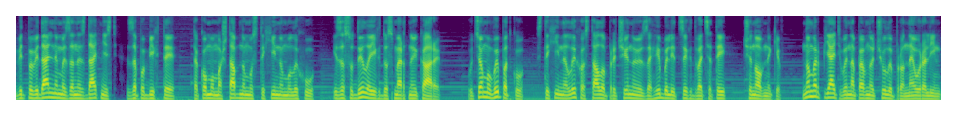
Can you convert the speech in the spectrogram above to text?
відповідальними за нездатність запобігти такому масштабному стихійному лиху і засудила їх до смертної кари. У цьому випадку стихійне лихо стало причиною загибелі цих 20 чиновників. Номер 5 ви напевно чули про Neuralink.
